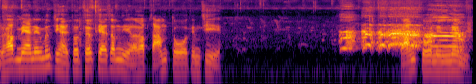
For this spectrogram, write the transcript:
นะครับแม่หนึงมันจะให้ตัวเทึกแค่ซ้ำนี่แหละครับสามตัวเต็มที่สามตัวเน้นๆ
